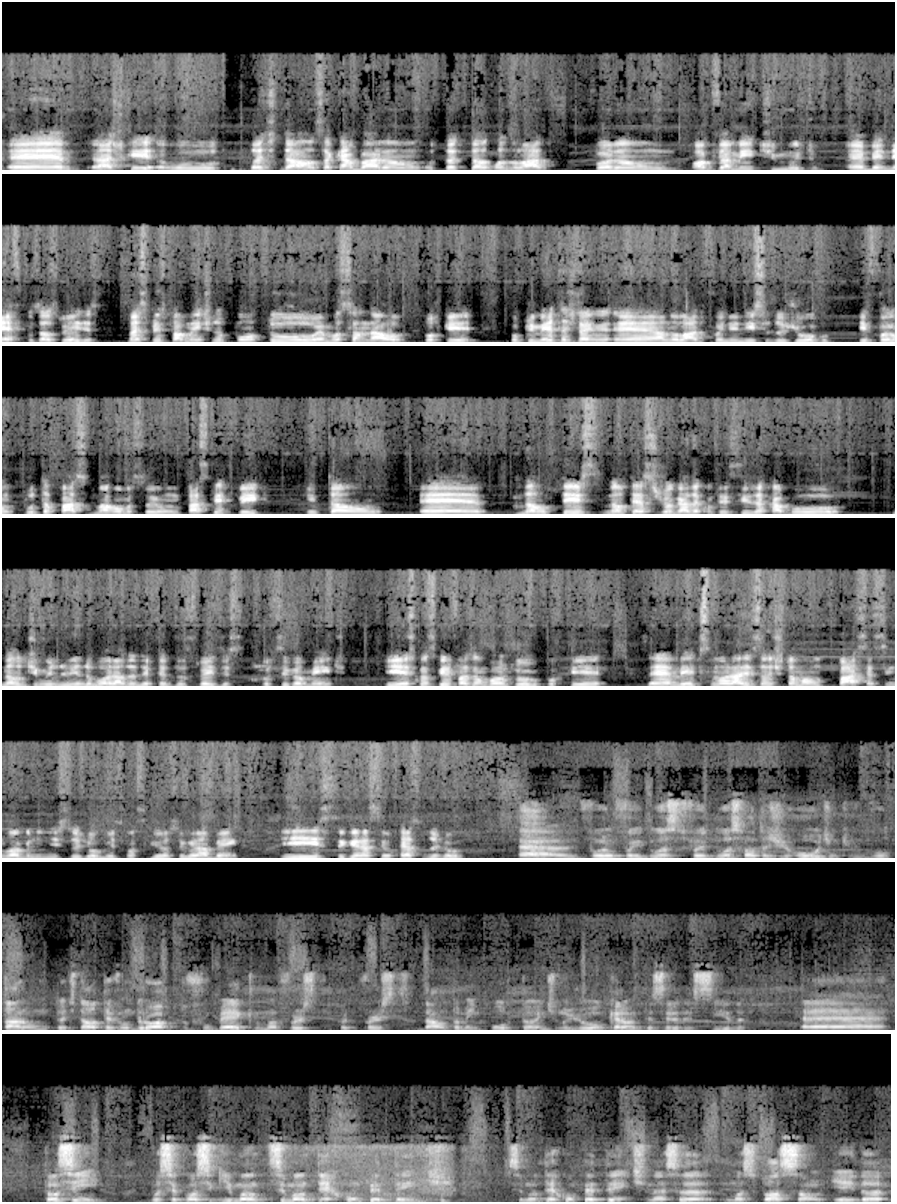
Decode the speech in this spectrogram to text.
É, eu acho que os touchdowns acabaram. Os touchdowns anulados foram, obviamente, muito é, benéficos aos Raiders, mas principalmente no ponto emocional, porque o primeiro touchdown é, anulado foi no início do jogo e foi um puta passe do Mahomes, foi um passe perfeito. Então, é, não, ter, não ter essa jogada acontecido acabou não diminuindo o moral da defesa dos Raiders, possivelmente, e eles conseguiram fazer um bom jogo, porque é meio desmoralizante tomar um passe assim logo no início do jogo. Eles conseguiram segurar bem e seguiram assim o resto do jogo. É, foram, foi, duas, foi duas faltas de holding que voltaram um touchdown. Teve um drop do fullback numa first, first down também importante no jogo, que era uma terceira descida. É, então, assim, você conseguir man se manter competente, se manter competente nessa uma situação e ainda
